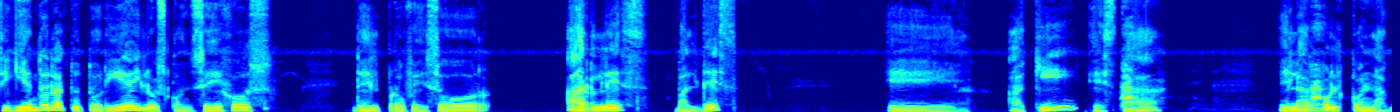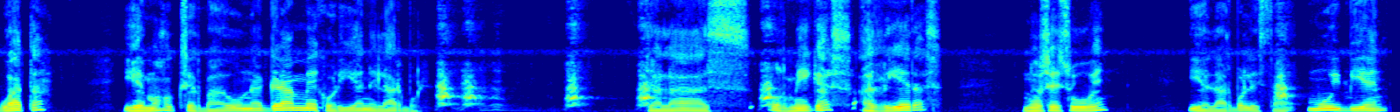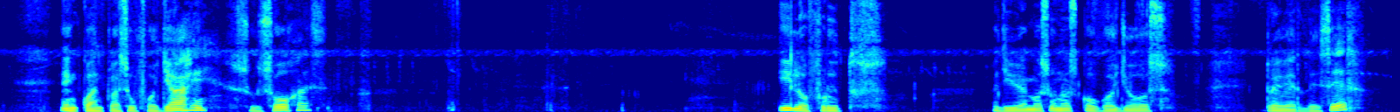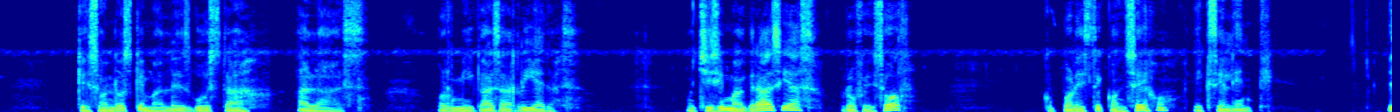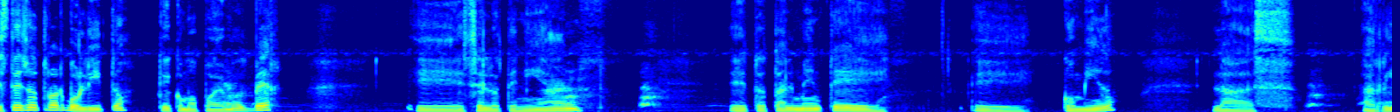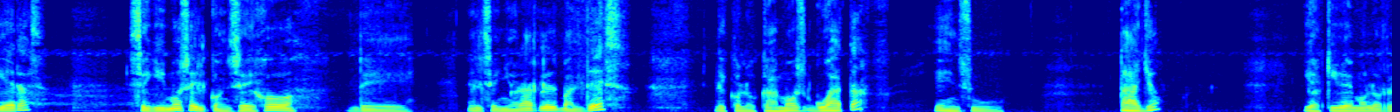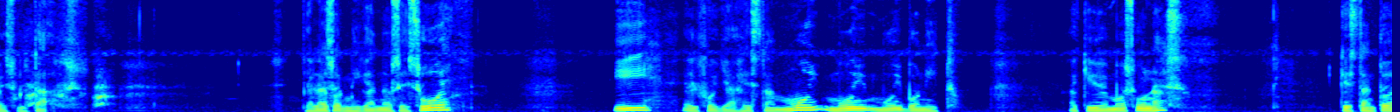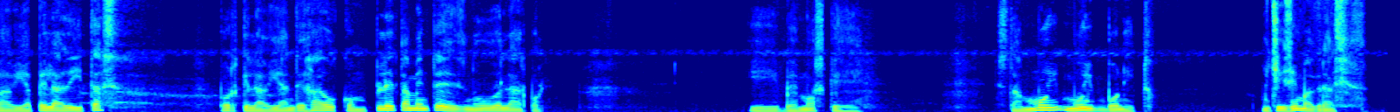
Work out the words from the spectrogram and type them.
Siguiendo la tutoría y los consejos del profesor Arles Valdés, eh, aquí está el árbol con la guata y hemos observado una gran mejoría en el árbol. Ya las hormigas arrieras no se suben y el árbol está muy bien en cuanto a su follaje, sus hojas y los frutos. Allí vemos unos cogollos reverdecer, que son los que más les gusta a las hormigas arrieras. Muchísimas gracias, profesor, por este consejo excelente. Este es otro arbolito que como podemos ver eh, se lo tenían eh, totalmente eh, comido las arrieras. Seguimos el consejo de el señor Arles Valdés. Le colocamos guata en su tallo y aquí vemos los resultados ya las hormigas no se suben. Y el follaje está muy muy muy bonito. Aquí vemos unas que están todavía peladitas porque la habían dejado completamente desnudo el árbol. Y vemos que está muy muy bonito. Muchísimas gracias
